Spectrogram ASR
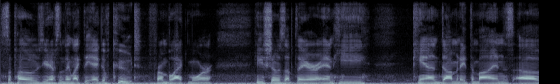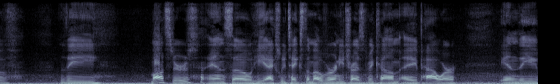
suppose you have something like the Egg of Coot from Blackmoor. He shows up there and he can dominate the minds of the monsters, and so he actually takes them over and he tries to become a power in the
